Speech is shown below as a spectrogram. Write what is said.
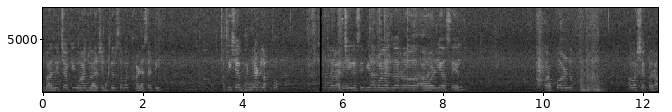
बाजरीच्या किंवा ज्वारीच्या भाकरीसोबत खाण्यासाठी अतिशय भन्नाट लागतो. तर आजची रेसिपी तुम्हाला जर आवडली असेल तर आपण अवश्य करा.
